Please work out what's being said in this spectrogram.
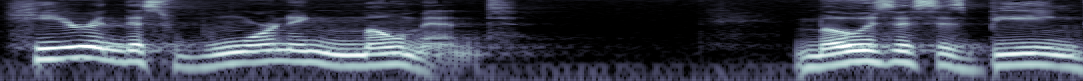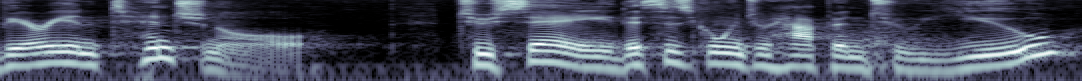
Here in this warning moment, Moses is being very intentional to say this is going to happen to you,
